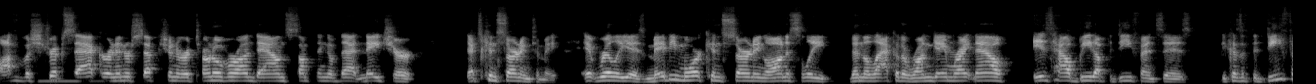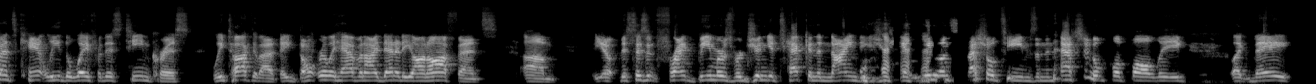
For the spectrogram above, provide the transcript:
off of a strip sack or an interception or a turnover on down, something of that nature. That's concerning to me. It really is. Maybe more concerning, honestly, than the lack of the run game right now is how beat up the defense is. Because if the defense can't lead the way for this team, Chris, we talked about it. They don't really have an identity on offense. Um, you know, this isn't Frank Beamer's Virginia Tech in the 90s. You can't win on special teams in the National Football League. Like they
